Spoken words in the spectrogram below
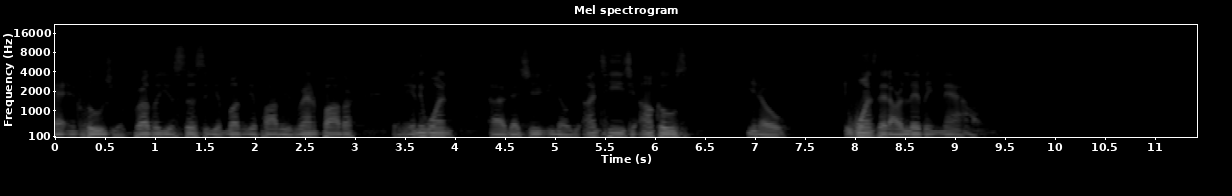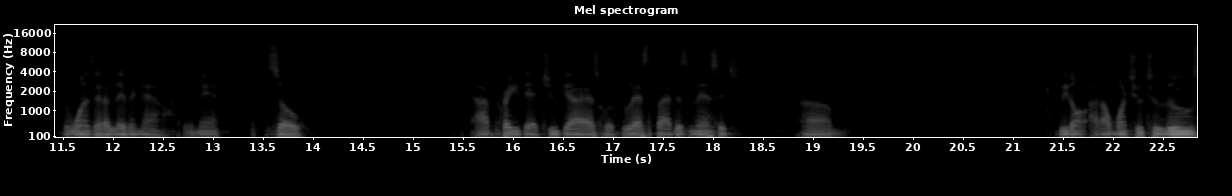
That includes your brother, your sister, your mother, your father, your grandfather, and anyone uh, that you, you know, your aunties, your uncles, you know, the ones that are living now. The ones that are living now. Amen. So I pray that you guys were blessed by this message. Um, we don't. I don't want you to lose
